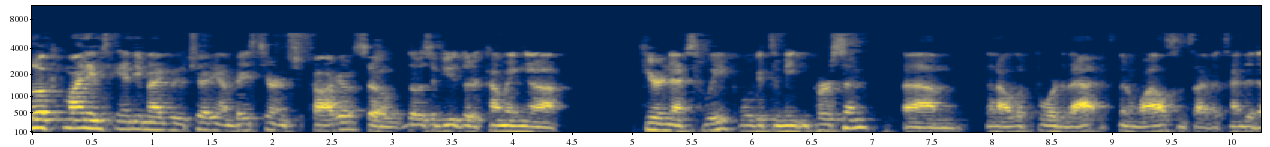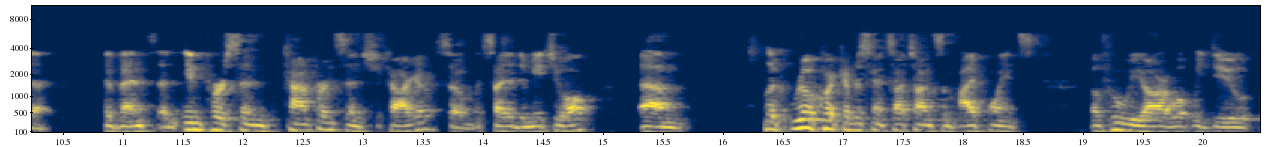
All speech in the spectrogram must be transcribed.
look, my name's Andy Magliocchetti. I'm based here in Chicago. So those of you that are coming uh, here next week, we'll get to meet in person. Um, and I'll look forward to that. It's been a while since I've attended an event, an in-person conference in Chicago, so I'm excited to meet you all. Um, Look, real quick, I'm just going to touch on some high points of who we are, what we do,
